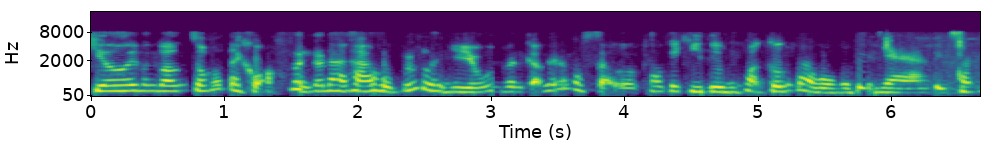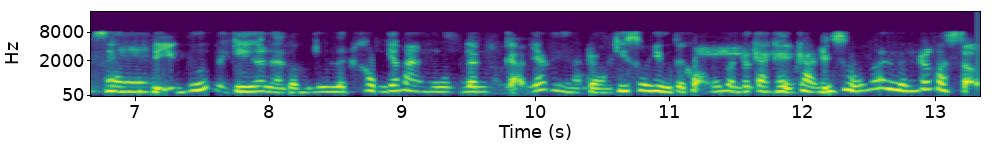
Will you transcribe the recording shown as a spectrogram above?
chơi, vân vân. Số tài khoản mình nó đang hao hụt rất là nhiều. Mình cảm thấy rất là sợ. Sau khi chi tiêu những khoản cứng bao gồm tiền nhà tiền xăng xe điện nước này kia là gần như linh không dám ăn luôn. Linh cảm giác là trời, chỉ số dư tài khoản của mình nó càng ngày càng đi xuống á. Linh rất là sợ.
